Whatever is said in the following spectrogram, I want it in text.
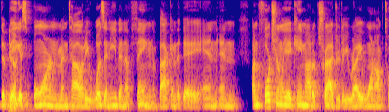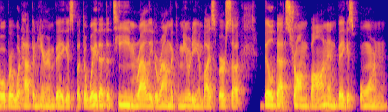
The yeah. Vegas born mentality wasn't even a thing back in the day, and and unfortunately, it came out of tragedy. Right, one October, what happened here in Vegas, but the way that the team rallied around the community and vice versa build that strong bond and Vegas born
